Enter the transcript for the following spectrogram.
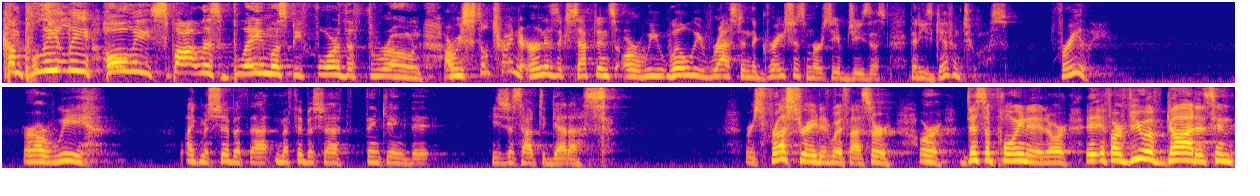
Completely holy, spotless, blameless before the throne. Are we still trying to earn his acceptance or we, will we rest in the gracious mercy of Jesus that he's given to us freely? Or are we, like Mephibosheth, thinking that He's just out to get us. Or he's frustrated with us or, or disappointed, or if our view of God is him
